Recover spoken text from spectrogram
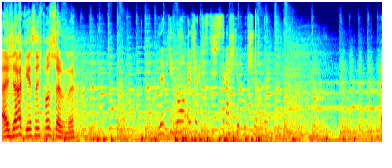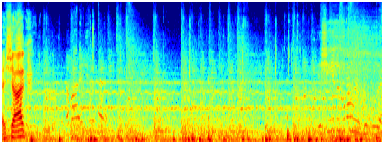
Ej, Żak, jesteś potrzebny. Jaki no, ej, jak jesteś strasznie potrzebny. Dawaj Ja się nie dobrałem w ogóle.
